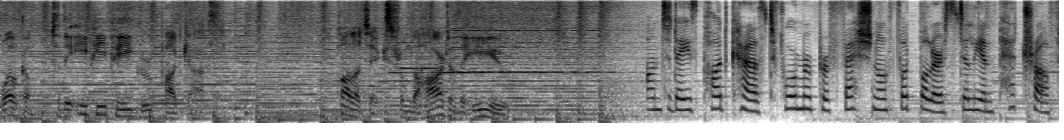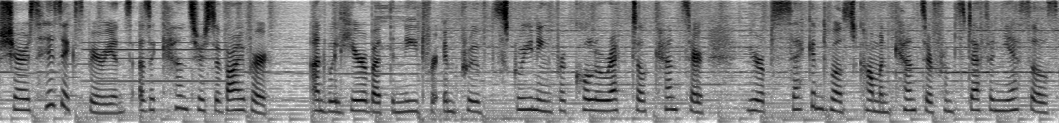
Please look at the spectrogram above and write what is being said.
Welcome to the EPP Group Podcast. Politics from the heart of the EU. On today's podcast, former professional footballer Stiliyan Petrov shares his experience as a cancer survivor. And we'll hear about the need for improved screening for colorectal cancer, Europe's second most common cancer, from Stefan Gijssels,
